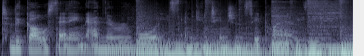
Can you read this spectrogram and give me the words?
to the goal setting and the rewards and contingency plans.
